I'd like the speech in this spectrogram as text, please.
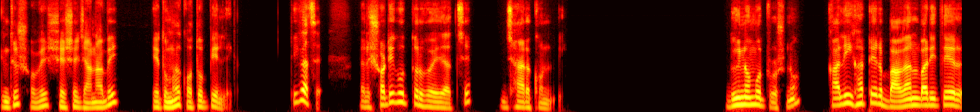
কিন্তু সবে শেষে জানাবে যে তোমরা কত পেলে। ঠিক আছে? তাহলে সঠিক উত্তর হয়ে যাচ্ছে ঝাড়খণ্ডী। দুই নম্বর প্রশ্ন, কালীঘাটের বাগান বাড়িতে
